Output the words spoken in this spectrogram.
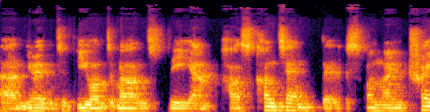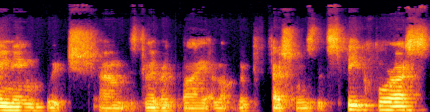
um, you're able to view on demand the um, past content. There's online training, which um, is delivered by a lot of the professionals that speak for us.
